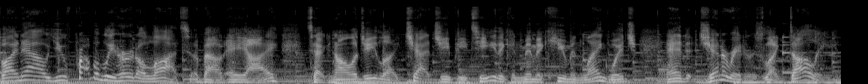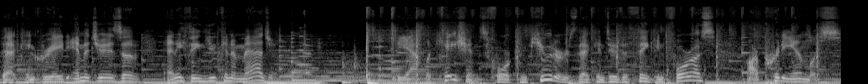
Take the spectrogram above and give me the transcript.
By now, you've probably heard a lot about AI, technology like ChatGPT that can mimic human language, and generators like DALL-E that can create images of anything you can imagine. The applications for computers that can do the thinking for us are pretty endless.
